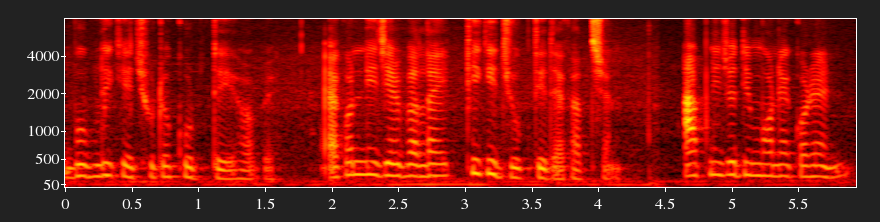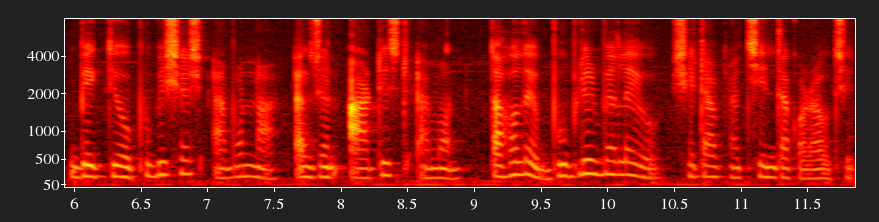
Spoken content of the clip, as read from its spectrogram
বুবলিকে ছুটো করতেই হবে। এখন নিজের বেলায় ঠিকই যুক্তি দেখাচ্ছেন। আপনি যদি মনে করেন ব্যক্তি অপবিশ্বাস এমন না, একজন আর্টিস্ট এমন, তাহলে বুবলির বেলায়ও সেটা আপনার চিন্তা করা উচিত।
